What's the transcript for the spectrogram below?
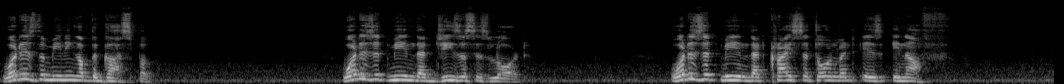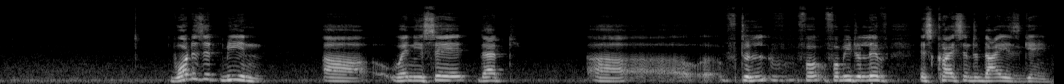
What is the meaning of the gospel? What does it mean that Jesus is Lord? What does it mean that Christ's atonement is enough? What does it mean uh, when you say that uh, Uh, to, for, for me to live is Christ and to die is gain.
